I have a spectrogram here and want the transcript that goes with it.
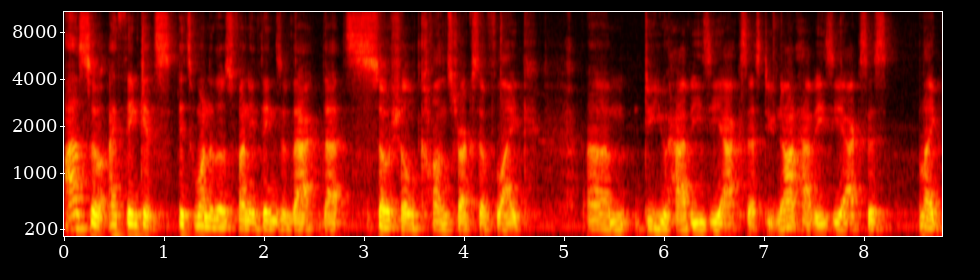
also, I think it's it's one of those funny things of that that social constructs of like, um, do you have easy access? Do you not have easy access? like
